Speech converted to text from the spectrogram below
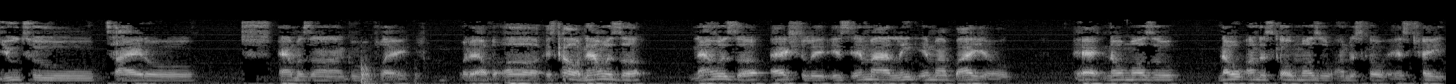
YouTube, Tidal, Amazon, Google Play, whatever. Uh, it's called Now Is Up. Now Is Up. Actually, it's in my link in my bio at no muzzle, no underscore muzzle underscore sk.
